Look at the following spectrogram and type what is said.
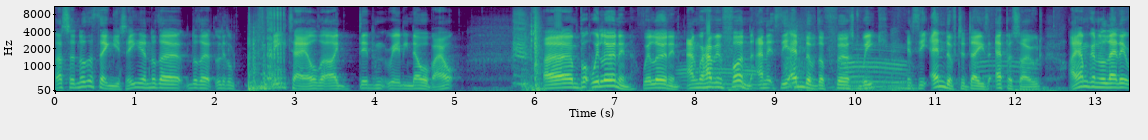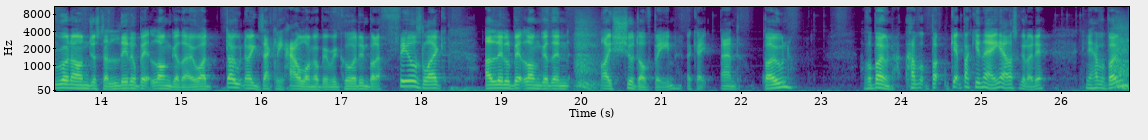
That's another thing. You see, another another little detail that I didn't really know about. Um, but we're learning, we're learning, and we're having fun. And it's the end of the first week. It's the end of today's episode. I am going to let it run on just a little bit longer, though. I don't know exactly how long I've been recording, but it feels like a little bit longer than I should have been. Okay, and bone. Have a bone. Have a get back in there. Yeah, that's a good idea. Can you have a bone?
